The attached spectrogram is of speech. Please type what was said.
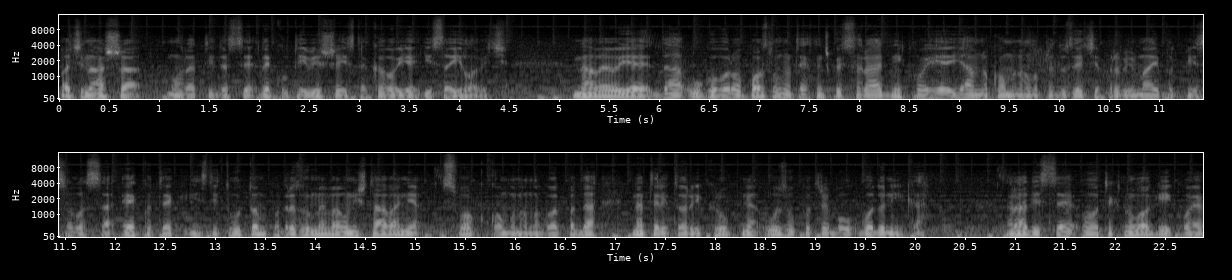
pa će naša morati da se rekultiviše, istakao je Isailović. Naveo je da ugovor o poslovno-tehničkoj saradnji koji je javno-komunalno preduzeće 1. maj potpisalo sa Ekotek institutom podrazumeva uništavanje svog komunalnog otpada na teritoriji Krupnja uz upotrebu vodonika. Radi se o tehnologiji koja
